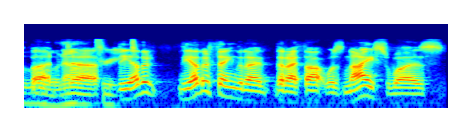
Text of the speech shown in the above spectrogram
Ooh, But now uh, the other the other thing that I that I thought was nice was,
